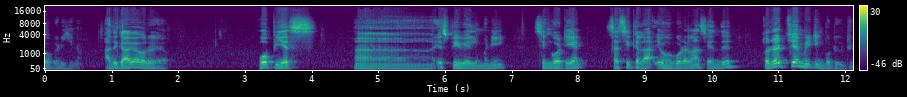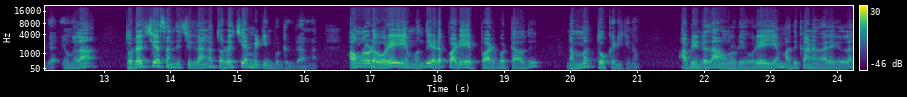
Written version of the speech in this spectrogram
தோக்கடிக்கணும். அதுக்காக ஒரு ஓபிஎஸ் எஸ்பி வேலுமணி செங்கோட்டையன் சசிகலா இவங்க கூடலாம் சேர்ந்து தொடர்ச்சியாக மீட்டிங் போட்டுக்கிட்டு இருக்க இவங்கெல்லாம் தொடர்ச்சியாக சந்திச்சுக்கிறாங்க தொடர்ச்சியாக மீட்டிங் போட்டுருக்குறாங்க அவங்களோட ஒரே எய்ம் வந்து எடப்பாடியை எப்பாடுபட்டாவது நம்ம தோக்கடிக்கணும். அப்படின்றது தான் அவங்களுடைய ஒரே எய்ம் அதுக்கான வேலைகளில்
